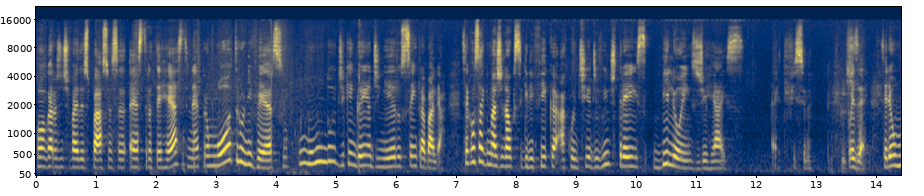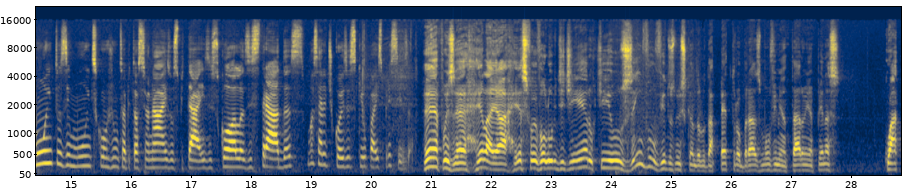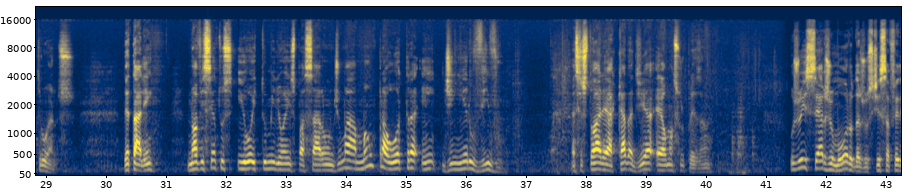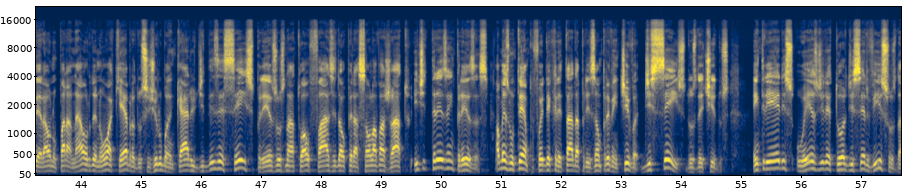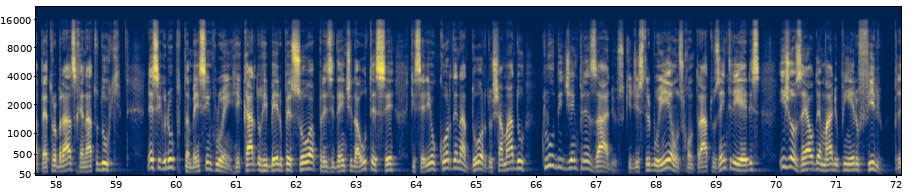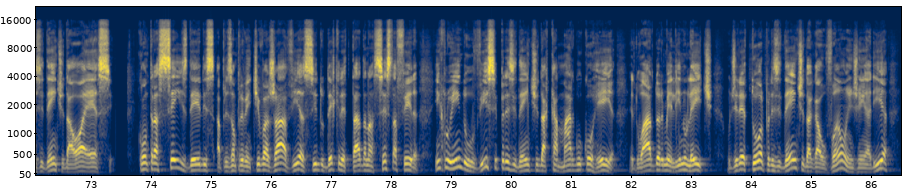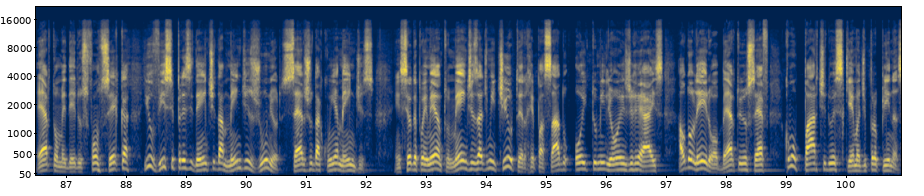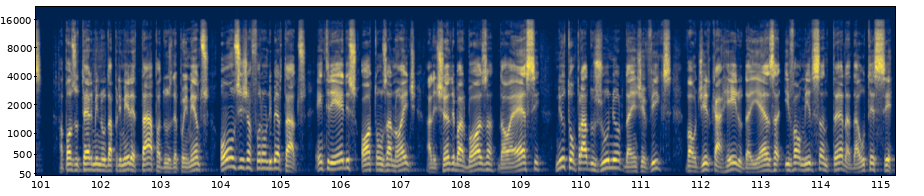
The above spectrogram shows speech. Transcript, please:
Bom, agora a gente vai do espaço extraterrestre, né, para um outro universo, o um mundo de quem ganha dinheiro sem trabalhar. Você consegue imaginar o que significa a quantia de 23 bilhões de reais? É difícil, né? Difícil. Pois é. Seriam muitos e muitos conjuntos habitacionais, hospitais, escolas, estradas, uma série de coisas que o país precisa. É, pois é. Elaiá, esse foi o volume de dinheiro que os envolvidos no escândalo da Petrobras movimentaram em apenas quatro anos. Detalhe, hein? 908 milhões passaram de uma mão para outra em dinheiro vivo. Essa história, a cada dia, é uma surpresa. Né? O juiz Sérgio Moro, da Justiça Federal no Paraná, ordenou a quebra do sigilo bancário de 16 presos na atual fase da Operação Lava Jato e de três empresas. Ao mesmo tempo, foi decretada a prisão preventiva de seis dos detidos, entre eles o ex-diretor de serviços da Petrobras, Renato Duque. Nesse grupo também se incluem Ricardo Ribeiro Pessoa, presidente da UTC, que seria o coordenador do chamado clube de empresários que distribuíam os contratos entre eles, e José Aldemário Pinheiro Filho, presidente da OAS. Contra seis deles, a prisão preventiva já havia sido decretada na sexta-feira, incluindo o vice-presidente da Camargo Correia, Eduardo Hermelino Leite, o diretor-presidente da Galvão Engenharia, Ayrton Medeiros Fonseca, e o vice-presidente da Mendes Júnior, Sérgio da Cunha Mendes. Em seu depoimento, Mendes admitiu ter repassado 8 milhões de reais ao doleiro Alberto Youssef como parte do esquema de propinas. Após o término da primeira etapa dos depoimentos, 11 já foram libertados, entre eles Otton Zanoid, Alexandre Barbosa, da OAS, Newton Prado Júnior, da Engevix, Valdir Carreiro, da IESA e Valmir Santana, da UTC.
